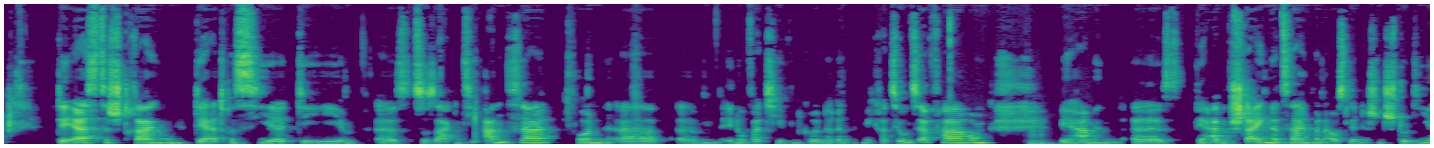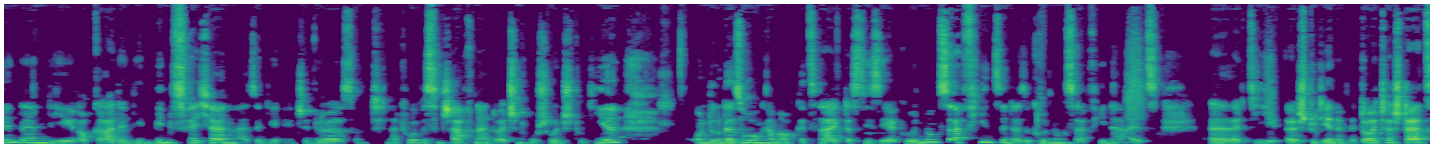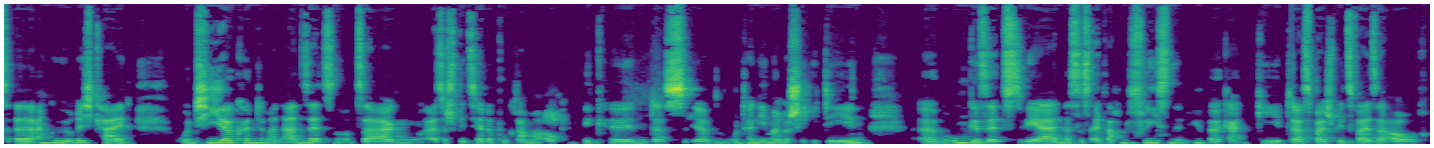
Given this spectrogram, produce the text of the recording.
Der erste Strang, der adressiert die äh, sozusagen die Anzahl von äh, ähm, innovativen Gründerinnen mit Migrationserfahrung. Mhm. Wir haben äh, wir haben steigende Zahlen von ausländischen Studierenden, die auch gerade in den MINT-Fächern, also in den Ingenieurs- und Naturwissenschaften an deutschen Hochschulen studieren. Und Untersuchungen haben auch gezeigt, dass sie sehr gründungsaffin sind, also gründungsaffiner als äh, die äh, Studierenden mit deutscher Staatsangehörigkeit. Und hier könnte man ansetzen und sagen, also spezielle Programme auch entwickeln, dass ähm, unternehmerische Ideen ähm, umgesetzt werden, dass es einfach einen fließenden Übergang gibt, dass beispielsweise auch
